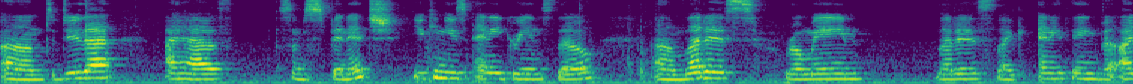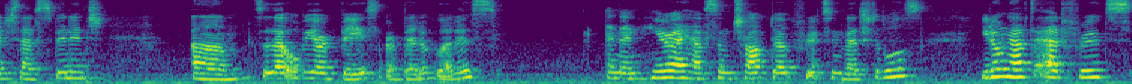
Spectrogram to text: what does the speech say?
um, to do that, I have some spinach. You can use any greens though, um, lettuce, romaine, lettuce, like anything, but I just have spinach. Um, so that will be our base, our bed of lettuce. And then here I have some chopped up fruits and vegetables. You don't have to add fruits.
